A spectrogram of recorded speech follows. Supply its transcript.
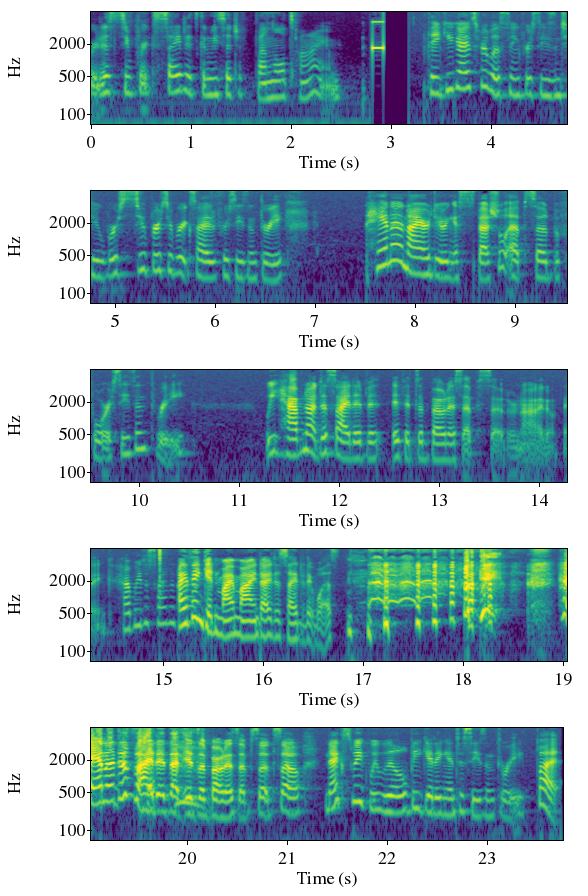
We're just super excited. It's going to be such a fun little time. Thank you guys for listening for season two. We're super, super excited for season three. Hannah and I are doing a special episode before season three. We have not decided if, it, if it's a bonus episode or not, I don't think. Have we decided? I think in my mind, I decided it was. Okay. Hannah decided that it's a bonus episode. So next week we will be getting into season three. But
